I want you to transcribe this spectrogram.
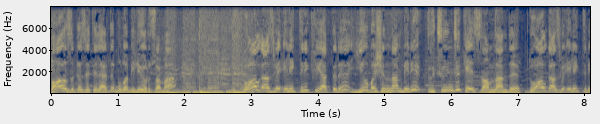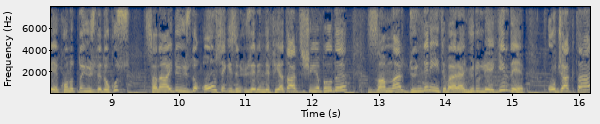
Bazı gazetelerde bulabiliyoruz ama. Doğalgaz ve elektrik fiyatları yılbaşından beri üçüncü kez zamlandı. Doğalgaz ve elektriğe konutta yüzde dokuz, sanayide yüzde on sekizin üzerinde fiyat artışı yapıldı. Zamlar dünden itibaren yürürlüğe girdi. Ocakta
